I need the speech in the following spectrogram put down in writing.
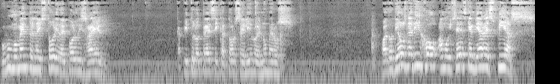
Hubo un momento en la historia del pueblo de Israel capítulo 13 y 14 del libro de Números, cuando Dios le dijo a Moisés que enviara espías,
